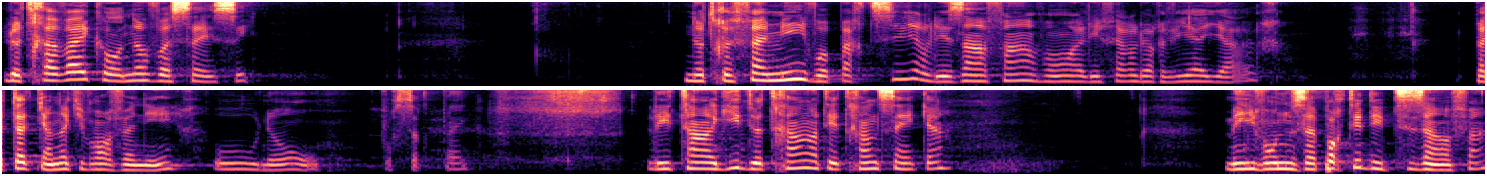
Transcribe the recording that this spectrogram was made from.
Le travail qu'on a va cesser. Notre famille va partir, les enfants vont aller faire leur vie ailleurs. Peut-être qu'il y en a qui vont venir. Oh non, pour certains. Les tanguis de 30 et 35 ans. Mais ils vont nous apporter des petits-enfants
